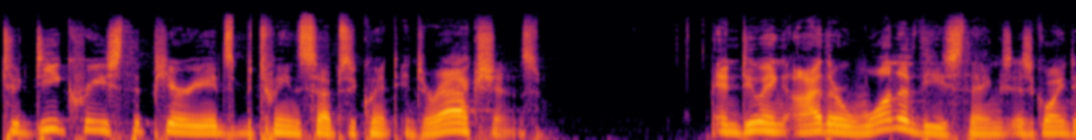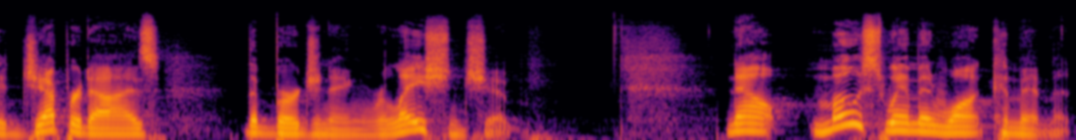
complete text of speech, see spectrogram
to decrease the periods between subsequent interactions. And doing either one of these things is going to jeopardize the burgeoning relationship. Now, most women want commitment.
